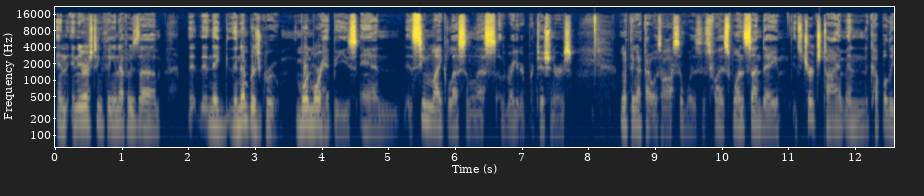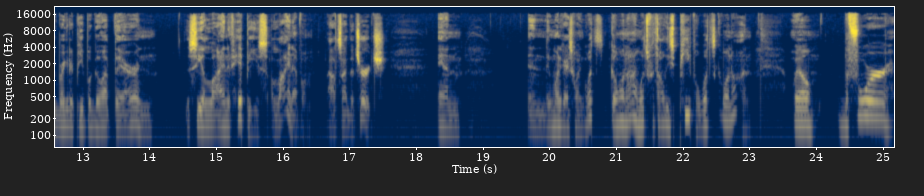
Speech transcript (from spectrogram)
and an interesting thing enough is uh, they, the numbers grew, more and more hippies, and it seemed like less and less of the regular petitioners. One thing I thought was awesome was this, this one Sunday, it's church time, and a couple of the regular people go up there and see a line of hippies, a line of them outside the church, and and then one guy's going, "What's going on? What's with all these people? What's going on?" Well, before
